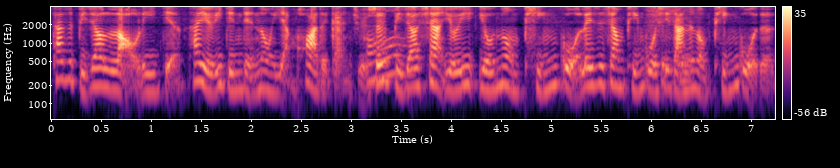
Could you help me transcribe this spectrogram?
它是比较老了一点，它有一点点那种氧化的感觉，所以比较像有一有那种苹果，类似像苹果西达那种苹果的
